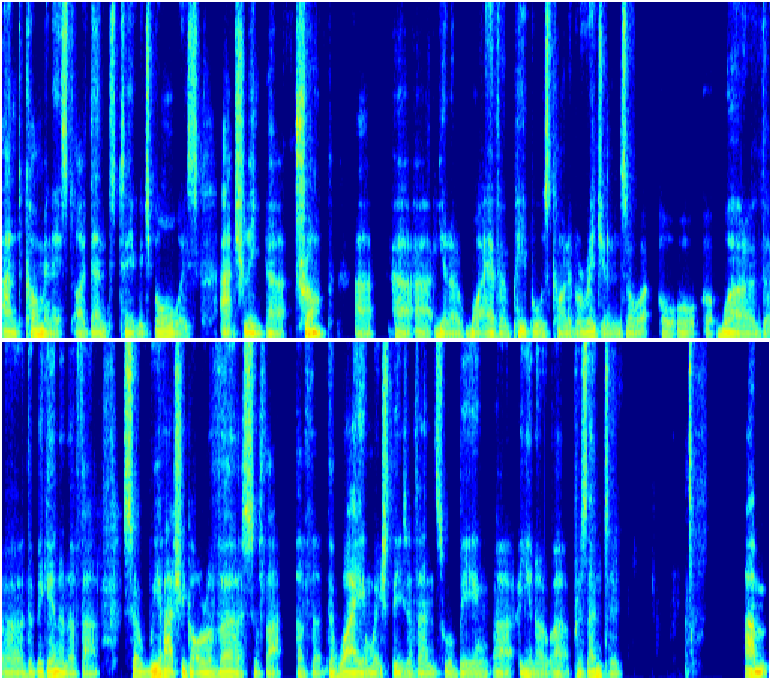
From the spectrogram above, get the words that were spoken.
and communist identity, which always actually uh, trump uh, uh, uh, you know, whatever people's kind of origins or or, or were the, uh, the beginning of that. So we have actually got a reverse of that of the, the way in which these events were being, uh, you know, uh, presented. Um,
